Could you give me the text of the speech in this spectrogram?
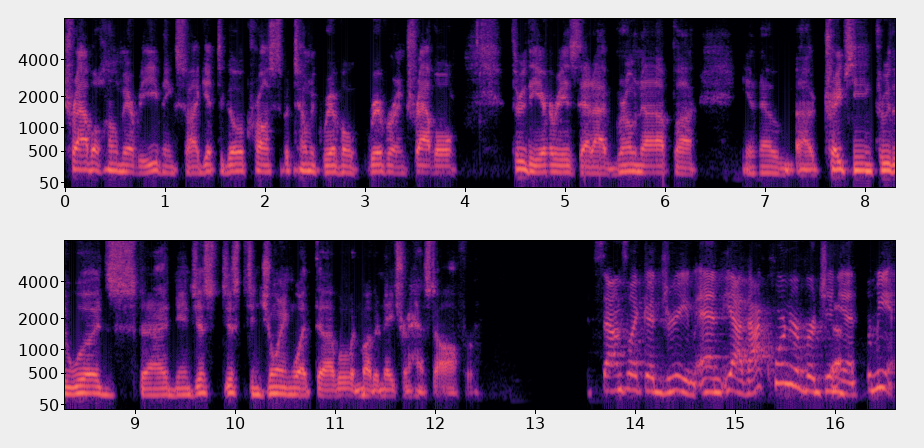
travel home every evening. So I get to go across the Potomac River, river and travel through the areas that I've grown up, uh, you know, uh, traipsing through the woods uh, and just, just enjoying what, uh, what Mother Nature has to offer. It sounds like a dream. And yeah, that corner of Virginia, yeah. for me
